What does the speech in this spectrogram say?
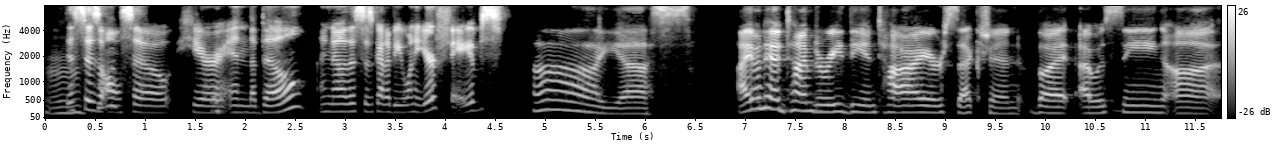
Mm-hmm. This is mm-hmm. also here in the bill. I know this has got to be one of your faves. Ah, yes. I haven't had time to read the entire section, but I was seeing uh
